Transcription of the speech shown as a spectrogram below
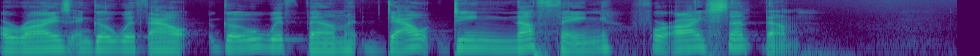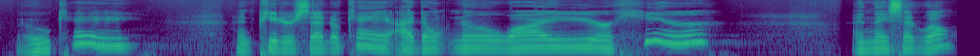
Arise and go without go with them, doubting nothing, for I sent them. Okay. And Peter said, Okay, I don't know why you're here. And they said, Well,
